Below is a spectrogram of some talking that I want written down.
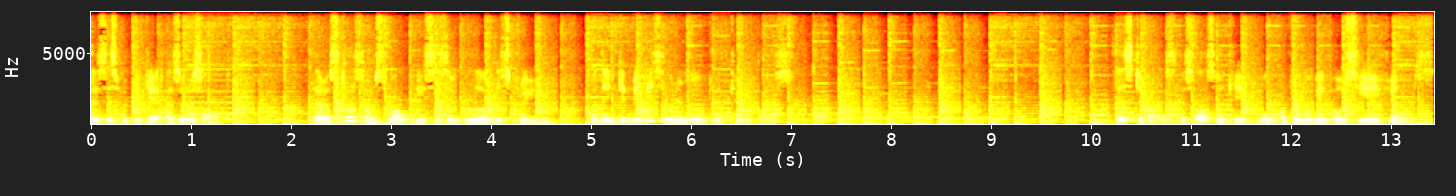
This is what we get as a result. There are still some small pieces of glue on the screen, but they can be easily removed with chemicals. This device is also capable of removing OCA films,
